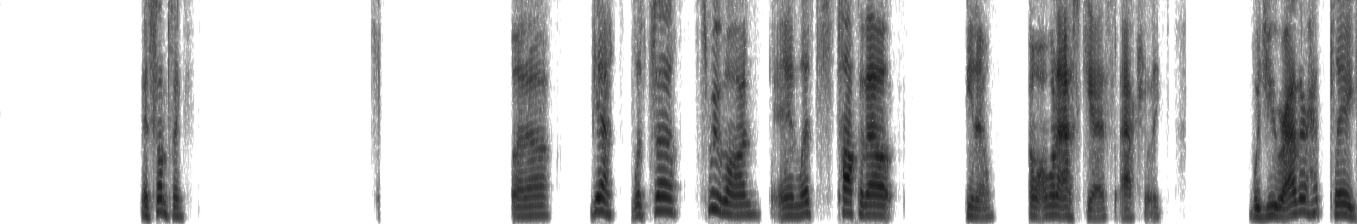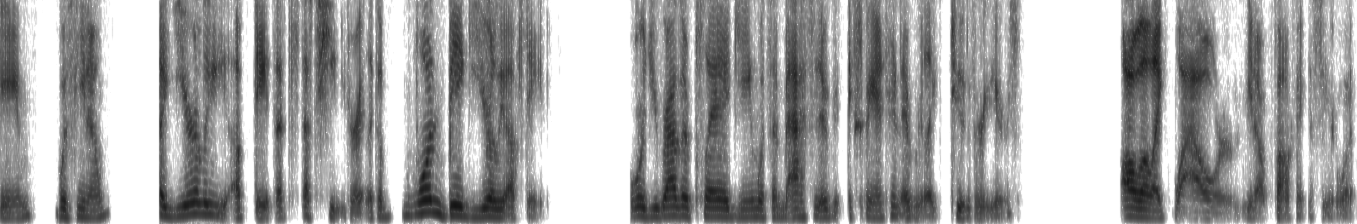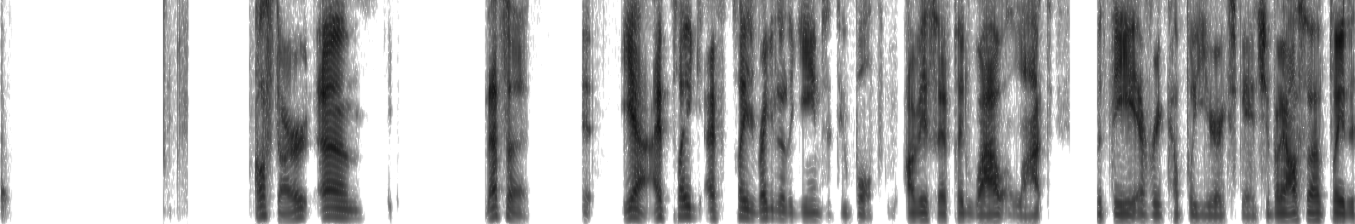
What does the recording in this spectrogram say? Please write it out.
it's something. But uh yeah, let's uh let's move on and let's talk about, you know, I, want to ask you guys actually, would you rather have play a game with, you know, a yearly update that's that's huge, right? Like a one big yearly update. Or would you rather play a game with a massive expansion every like two to three years? All of like WoW or you know, Final Fantasy or whatever. I'll start. Um, that's a eh, yeah. I played. I've played regularly games that do both. Obviously, I've played WoW a lot with the every couple year expansion, but I also have played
